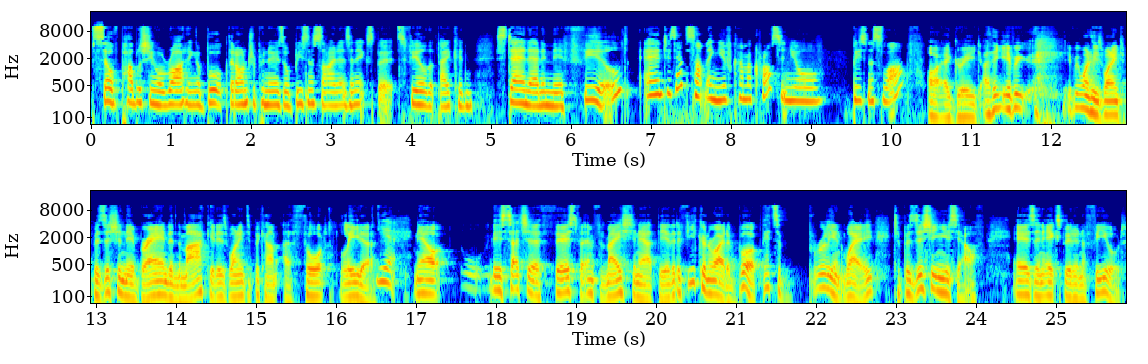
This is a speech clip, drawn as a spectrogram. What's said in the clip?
self-publishing or writing a book that entrepreneurs or business owners and experts feel that they can stand out in their field. And is that something you've come across in your business life? I agreed. I think every everyone who's wanting to position their brand in the market is wanting to become a thought leader. Yeah. Now, there's such a thirst for information out there that if you can write a book, that's a brilliant way to position yourself as an expert in a field.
